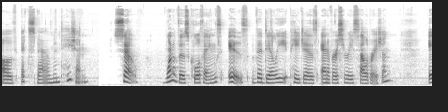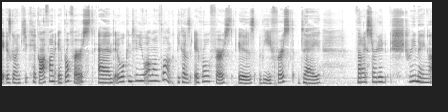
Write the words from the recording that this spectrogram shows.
of experimentation. So, one of those cool things is the Daily Pages anniversary celebration. It is going to kick off on April 1st and it will continue all month long because April 1st is the first day that I started streaming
